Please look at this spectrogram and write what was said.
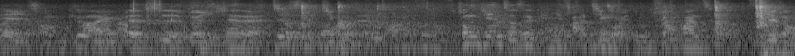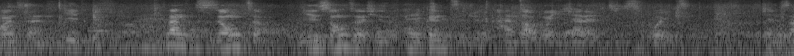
可以从 Q&A 的是轮椅现在的即时经纬，中间则是可以把经纬转换成直接转换成地图，让使用者以及使用者亲属可以更直觉的看到轮椅现在的即时位置。线上，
